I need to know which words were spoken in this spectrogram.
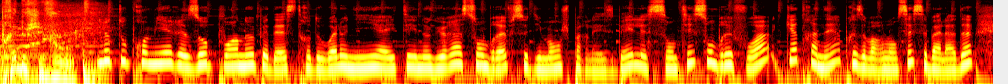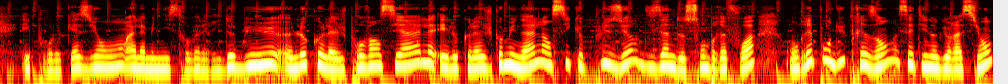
près de chez vous. Le tout premier réseau point nœud pédestre de Wallonie a été inauguré à Sombref ce dimanche par la SBL Sentier Sombrefois, quatre années après avoir lancé ses balades. Et pour l'occasion, la ministre Valérie Debu, le collège provincial et le collège communal ainsi que plusieurs dizaines de Sombrefois ont répondu présents à cette inauguration.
